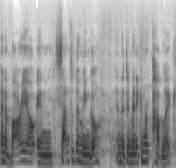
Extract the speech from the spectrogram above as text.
in a barrio in Santo Domingo in the Dominican Republic.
